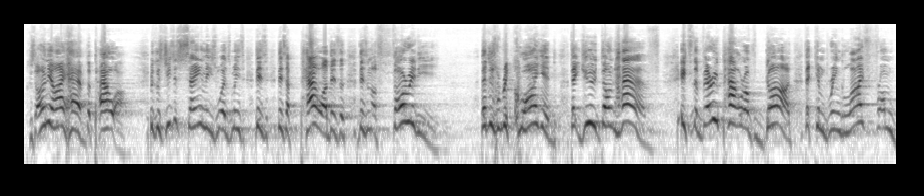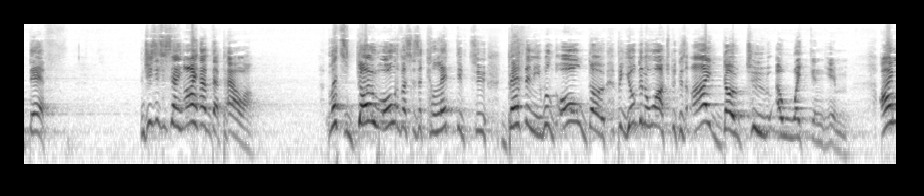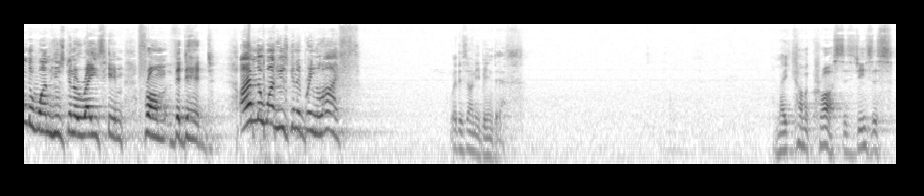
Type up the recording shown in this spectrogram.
Because only I have the power because Jesus saying these words means there's, there's a power, there's, a, there's an authority that is required that you don't have. It's the very power of God that can bring life from death. And Jesus is saying, I have that power. Let's go, all of us as a collective, to Bethany. We'll all go, but you're going to watch because I go to awaken him. I'm the one who's going to raise him from the dead. I'm the one who's going to bring life where there's only been death. It may come across as Jesus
